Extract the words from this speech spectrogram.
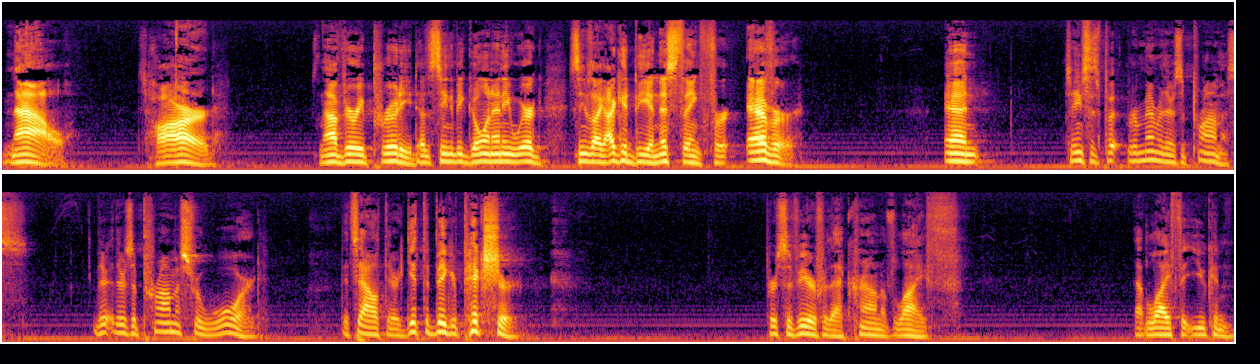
now. It's hard. It's not very pretty. Doesn't seem to be going anywhere. Seems like I could be in this thing forever. And James says, but remember, there's a promise. There, there's a promise reward that's out there. Get the bigger picture. Persevere for that crown of life. That life that you can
